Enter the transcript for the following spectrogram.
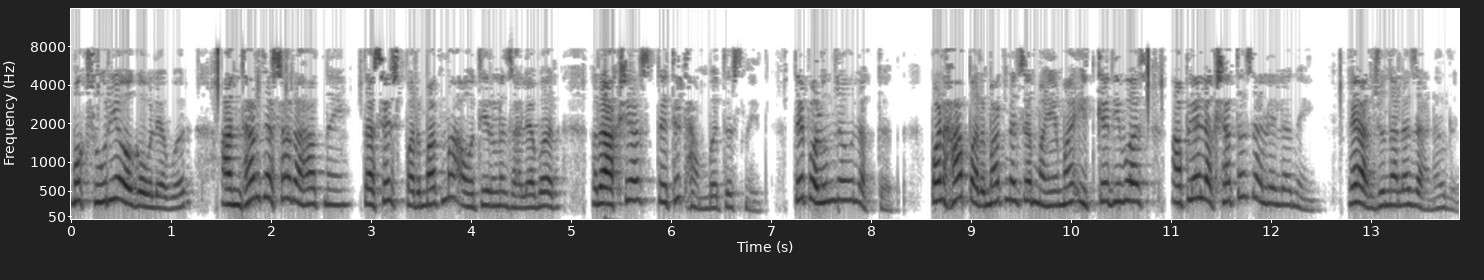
मग सूर्य उगवल्यावर अंधार जसा राहत नाही तसेच परमात्मा अवतीर्ण झाल्यावर राक्षस तेथे थांबतच नाहीत. ते पळून जाऊ लागतात. पण हा परमात्म्याचा महिमा इतके दिवस आपल्या लक्षातच आलेला नाही हे अर्जुनाला जाणवलं.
